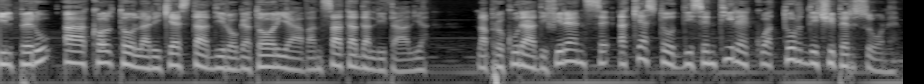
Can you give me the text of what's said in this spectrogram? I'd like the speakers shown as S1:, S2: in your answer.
S1: Il Perù ha accolto la richiesta di rogatoria avanzata dall'Italia. La Procura di Firenze ha chiesto di sentire 14 persone.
